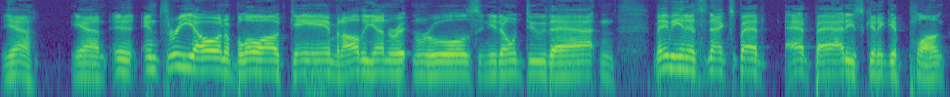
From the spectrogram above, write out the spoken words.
Yeah, yeah. In three zero in a blowout game, and all the unwritten rules, and you don't do that, and maybe in his next bad at bat he's going to get plunked.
